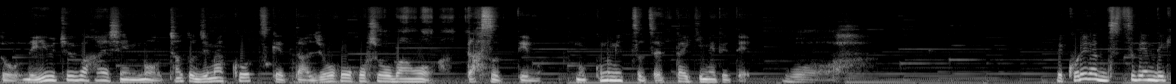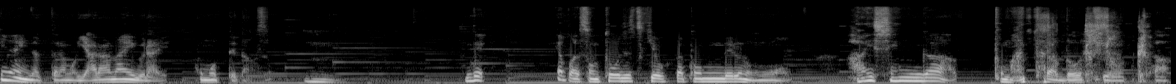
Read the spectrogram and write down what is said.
と、で、YouTube 配信もちゃんと字幕をつけた情報保証版を出すっていうの、もうこの3つ絶対決めてて、おおで、これが実現できないんだったらもうやらないぐらい思ってたんですよ。うん。で、やっぱその当日記憶が飛んでるのも、配信が止まったらどうしようとか、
